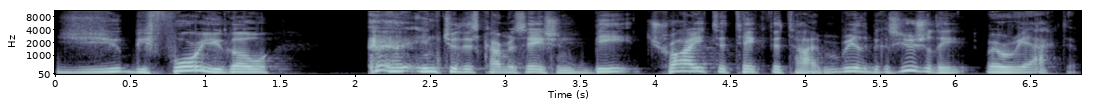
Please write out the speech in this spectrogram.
you before you go into this conversation, be try to take the time really because usually we're reactive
